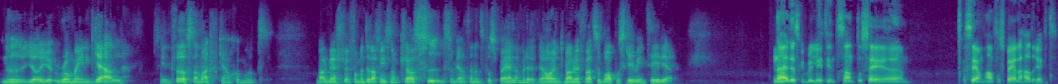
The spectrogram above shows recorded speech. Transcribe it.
nu gör ju Romain Gall sin första match kanske mot Malmö FF om inte där finns någon klausul som gör att han inte får spela. Men det, det har inte Malmö FF varit så bra på att skriva in tidigare. Nej, det ska bli lite intressant att se, eh, se om han får spela här direkt.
